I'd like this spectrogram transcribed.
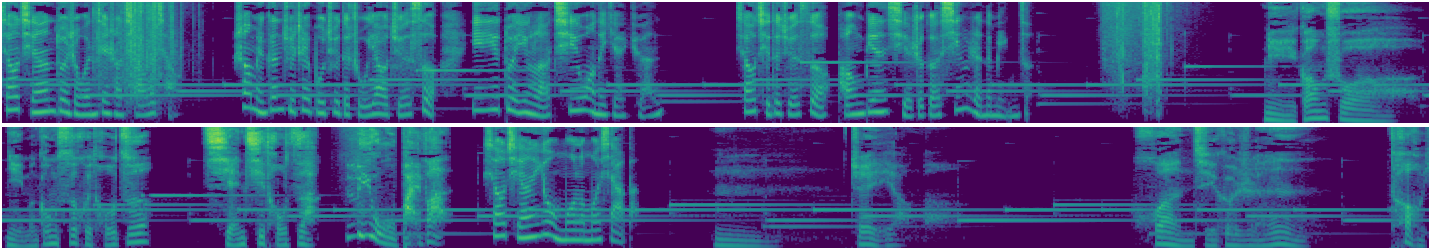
萧乾对着文件上瞧了瞧，上面根据这部剧的主要角色一一对应了期望的演员。萧琪的角色旁边写着个新人的名字。你刚说你们公司会投资，前期投资啊，六百万。萧乾又摸了摸下巴，嗯，这样啊，换几个人，倒也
